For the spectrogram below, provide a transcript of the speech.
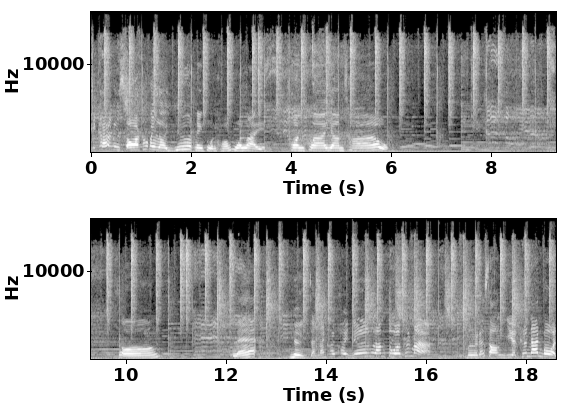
อีกข้างหนึ่งสอดเข้าไปเลยยืดในส่วนของหัวไหล่ผ่อนคลายยามเช้า2และ1จากนั้นค่อยๆ ดึงลำตัวขึ้นมา มือทั้งสองเหยียดขึ้นด้านบน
